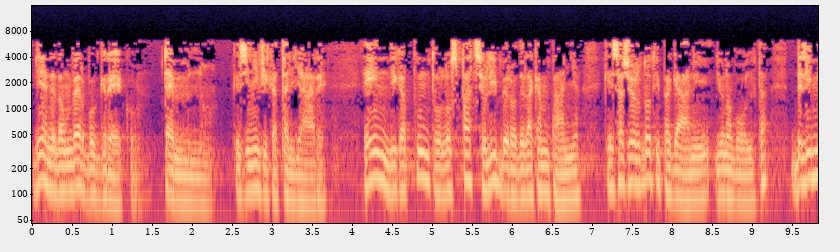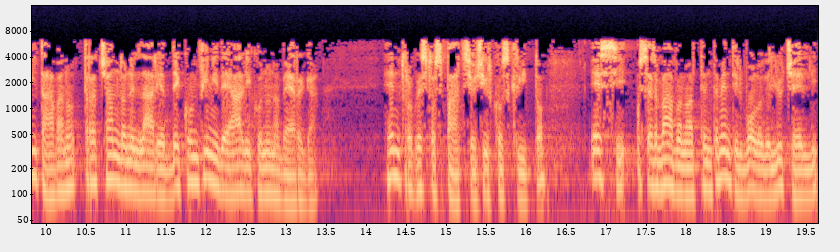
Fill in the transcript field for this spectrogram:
Viene da un verbo greco, temno, che significa tagliare, e indica appunto lo spazio libero della campagna che i sacerdoti pagani di una volta delimitavano tracciando nell'aria dei confini ideali con una verga. Entro questo spazio circoscritto essi osservavano attentamente il volo degli uccelli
